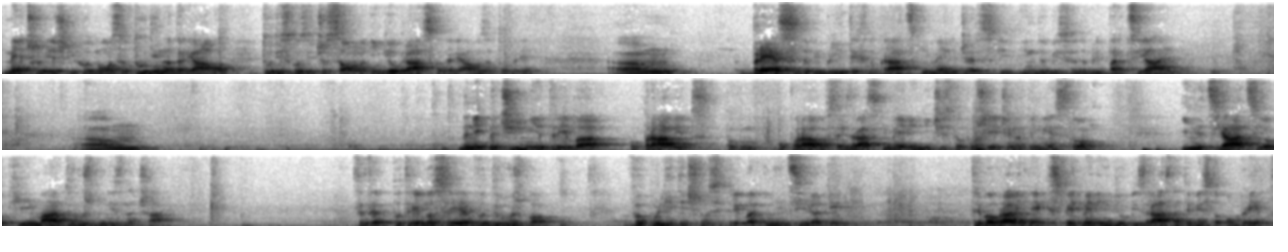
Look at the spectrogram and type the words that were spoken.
medčloveških odnosov, tudi nadaljavo, tudi skozi časovno in geografsko daljavo, za to gre, um, brez, da bi bili tehnokratski, menedžerski in da bi seveda bili parcialni. Um, na nek način je treba opraviti, pa bom uporabil vse izraz, ki meni ni čisto pošeči na tem mestu, inicijacijo, ki ima družbeni značaj. Zdaj, potrebno se je v družbo, v politično se treba inicirati, treba upraviti nek spet meni ljub izraz na tem mestu obred,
